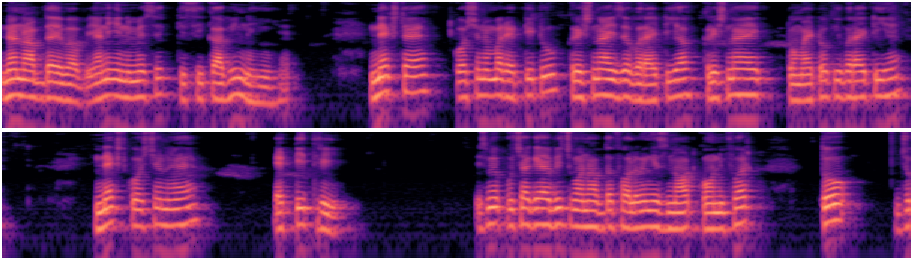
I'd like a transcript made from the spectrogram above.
नन ऑफ़ द एबब यानी इनमें से किसी का भी नहीं है। नेक्स्ट है question number 82 Krishna is a variety of Krishna एक टोमेटो की वराइटी है। नेक्स्ट क्वेश्चन है एट्टी थ्री। इसमें पूछा गया which one of the following is not conifer तो जो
